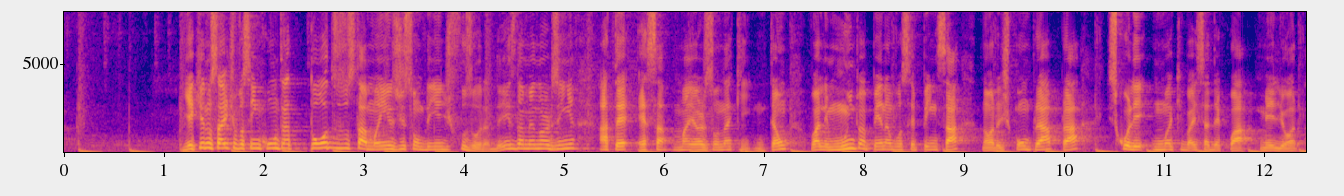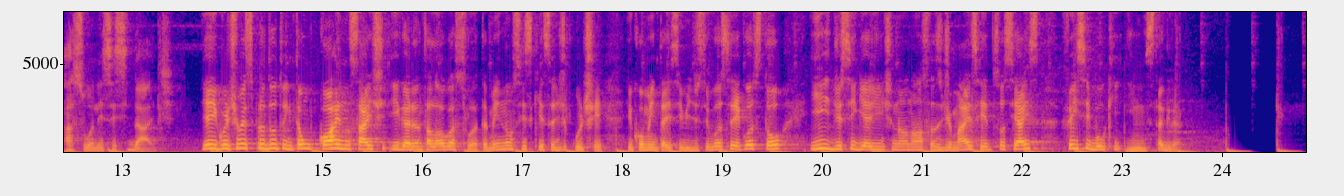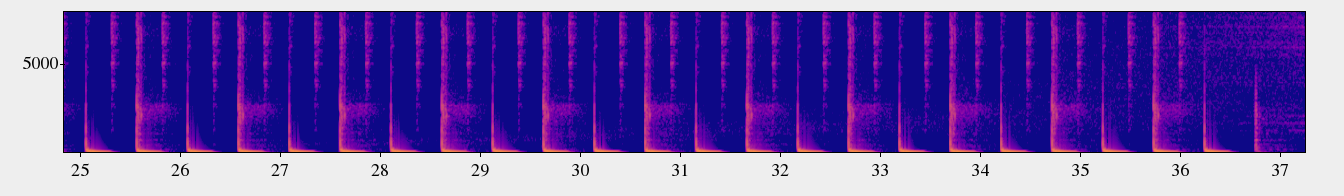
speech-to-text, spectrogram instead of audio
E aqui no site você encontra todos os tamanhos de sombrinha difusora, desde a menorzinha até essa maior zona aqui. Então vale muito a pena você pensar na hora de comprar para escolher uma que vai se adequar melhor à sua necessidade. E aí, curtiu esse produto? Então corre no site e garanta logo a sua. Também não se esqueça de curtir e comentar esse vídeo se você gostou e de seguir a gente nas nossas demais redes sociais, Facebook e Instagram.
